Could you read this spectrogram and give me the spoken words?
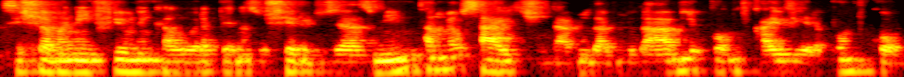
se chama Nem Frio Nem Calor, apenas o cheiro de jasmim, está no meu site, www.caivira.com.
